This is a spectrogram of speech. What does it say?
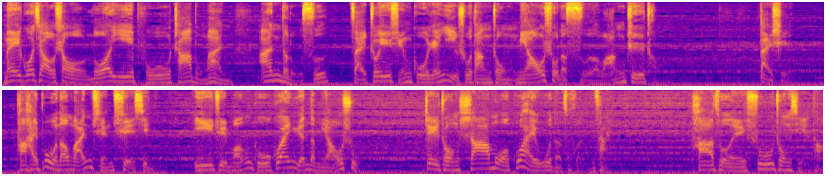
美国教授罗伊普扎布曼安德鲁斯在《追寻古人》一书当中描述了死亡之虫，但是他还不能完全确信，依据蒙古官员的描述。这种沙漠怪物的存在，他作为书中写道：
